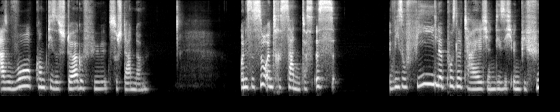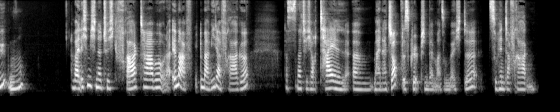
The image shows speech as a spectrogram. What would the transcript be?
Also wo kommt dieses Störgefühl zustande? Und es ist so interessant, das ist wie so viele Puzzleteilchen, die sich irgendwie fügen, weil ich mich natürlich gefragt habe oder immer, immer wieder frage, das ist natürlich auch Teil ähm, meiner Job Description, wenn man so möchte, zu hinterfragen.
